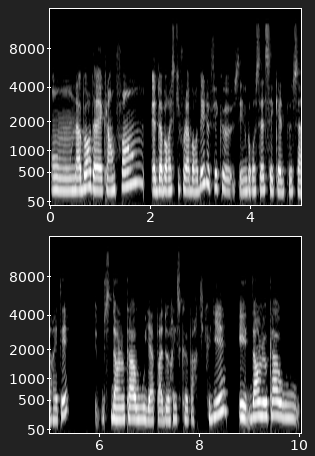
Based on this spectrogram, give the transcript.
on aborde avec l'enfant D'abord, est-ce qu'il faut l'aborder, le fait que c'est une grossesse et qu'elle peut s'arrêter? Dans le cas où il n'y a pas de risque particulier Et dans le cas où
